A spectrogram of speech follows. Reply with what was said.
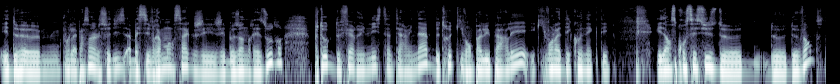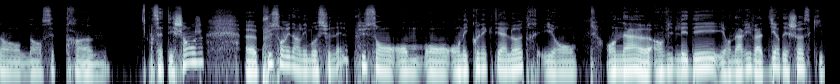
et de, pour la personne, elle se dise, ah ben c'est vraiment ça que j'ai besoin de résoudre, plutôt que de faire une liste interminable de trucs qui vont pas lui parler et qui vont la déconnecter. Et dans ce processus de, de, vente dans, cette euh, cet échange, euh, plus on est dans l'émotionnel, plus on, est connecté à l'autre et on, a euh, envie de l'aider et on arrive à dire des choses qui,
